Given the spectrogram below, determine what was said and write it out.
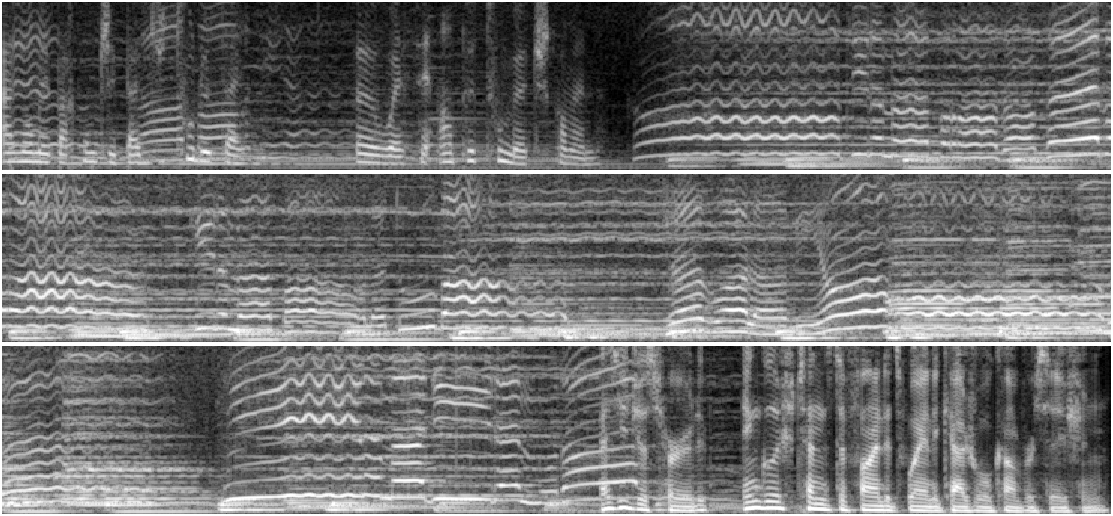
Ah non, mais par contre, j'ai pas du tout le time. Euh, ouais, c'est un peu too much quand même. Quand il me prend dans ses bras, qu'il me parle tout bas, je vois la vie en rose. Il me dit des mots As you just heard, English tends to find its way into casual conversation.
